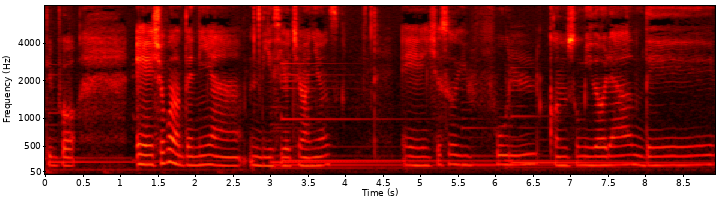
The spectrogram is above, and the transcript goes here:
tipo, eh, yo cuando tenía 18 años, eh, yo soy full consumidora de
